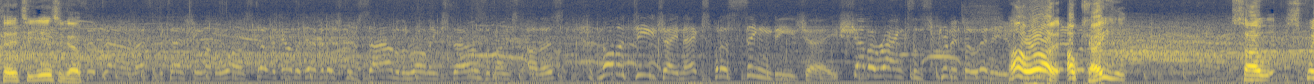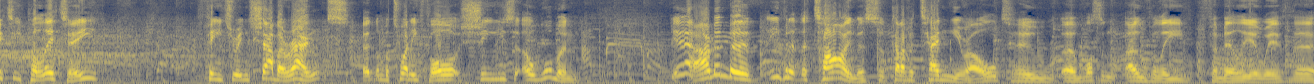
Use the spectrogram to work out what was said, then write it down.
30 years ago. Sit down, that's the potential number one. Still to come the definition of sound of the Rolling Stones amongst amongst others. Not a DJ next, but a sing DJ. Shabba Ranks and Scritti Politti. All right, okay. So Scritti Politti featuring Shabba Ranks at number 24. She's a woman. Yeah, I remember even at the time as kind of a 10 year old who uh, wasn't overly familiar with, uh,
